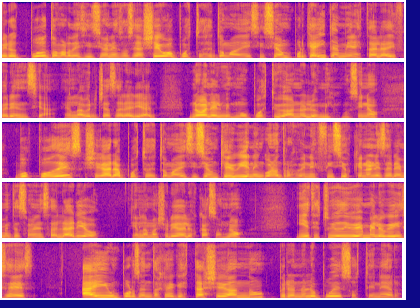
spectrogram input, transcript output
pero ¿puedo tomar decisiones? O sea, ¿llego a puestos de toma de decisión? Porque ahí también está la diferencia en la brecha salarial. No en el mismo puesto y gano lo mismo, sino vos podés llegar a puestos de toma de decisión que vienen con otros beneficios que no necesariamente son el salario, en la mayoría de los casos no. Y este estudio de IBM lo que dice es, hay un porcentaje que está llegando, pero no lo puede sostener.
